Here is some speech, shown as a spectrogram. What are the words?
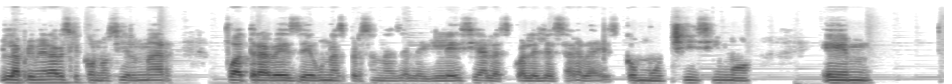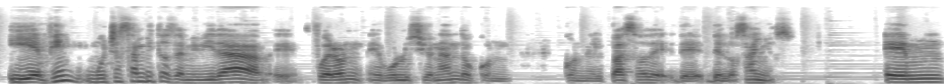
La primera vez que conocí el mar fue a través de unas personas de la iglesia, a las cuales les agradezco muchísimo. Em, y en fin, muchos ámbitos de mi vida fueron evolucionando con, con el paso de, de, los años. Em,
